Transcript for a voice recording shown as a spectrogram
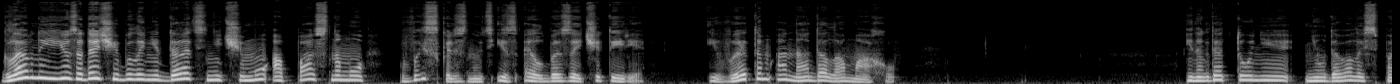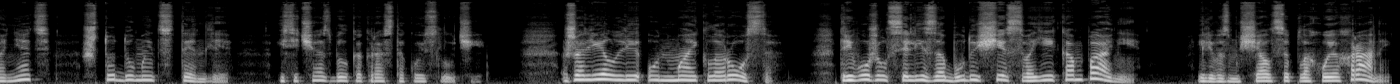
Главной ее задачей было не дать ничему опасному выскользнуть из ЛБЗ-4, и в этом она дала маху. Иногда Тони не удавалось понять, что думает Стэнли, и сейчас был как раз такой случай. Жалел ли он Майкла Росса? Тревожился ли за будущее своей компании? Или возмущался плохой охраной?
